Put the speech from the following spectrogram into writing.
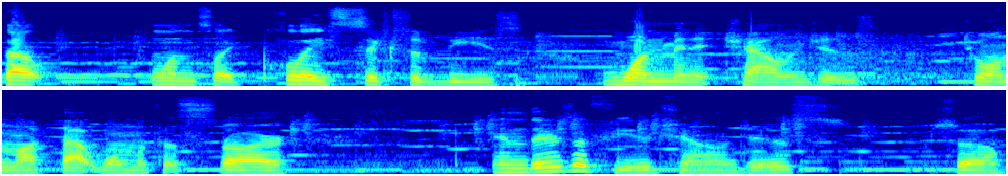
that one's like play six of these one minute challenges to unlock that one with a star. And there's a few challenges, so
